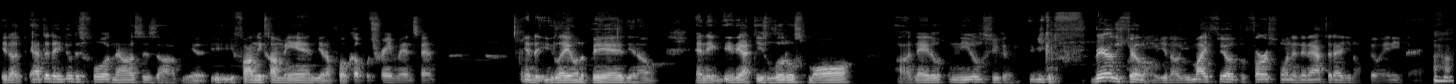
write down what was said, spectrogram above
you know, after they do this full analysis, um, you, you finally come in, you know, for a couple treatments and and you lay on the bed, you know, and they, they got these little small uh, needle, needles. You can you can barely feel them. You know, you might feel the first one, and then after that, you don't feel anything. Uh-huh.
